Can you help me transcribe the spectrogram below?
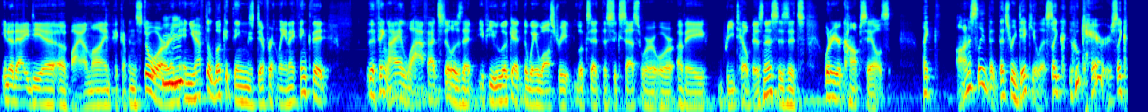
you know the idea of buy online pick up in store mm-hmm. and, and you have to look at things differently and i think that the thing I laugh at still is that if you look at the way Wall Street looks at the success or, or of a retail business, is it's what are your comp sales? Like honestly, that that's ridiculous. Like who cares? Like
